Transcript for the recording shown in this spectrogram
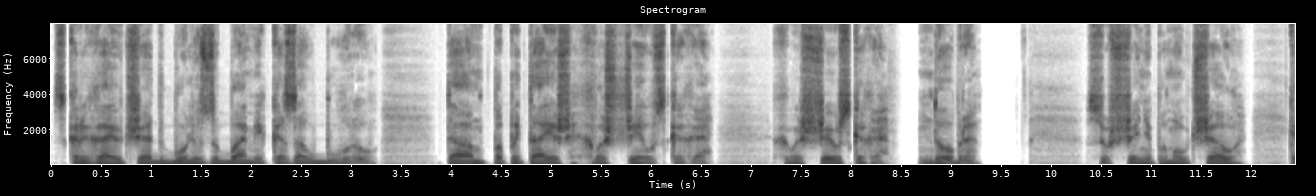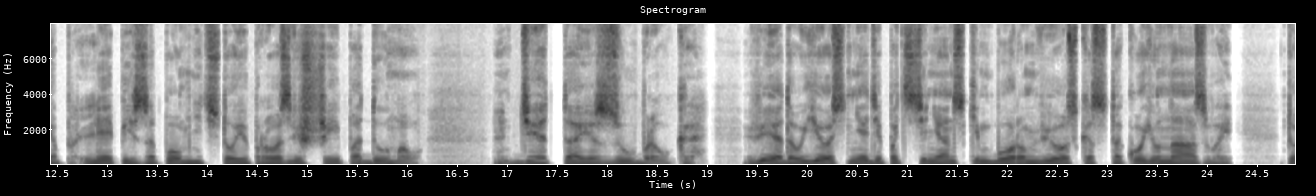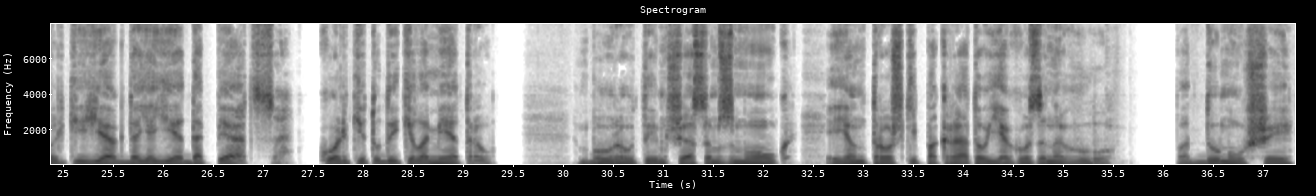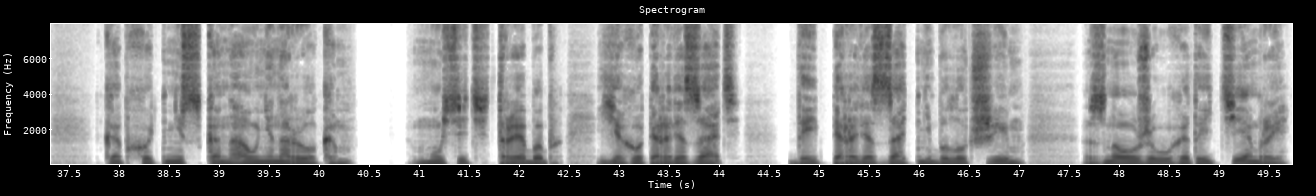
скрыгаючы ад болю зубамі казаў бураў. Там папытаеш хвашчэўскага. Хвашчэўскага? Добра сушэнне помаўчаў каб лепей запомніць тое прозвішча і падумаў дзе тая зубраўка ведаў ёсць недзе пад сінянскім бором вёска з такою назвай. Толькі як да яе дапяцца колькі туды кіламетраў Бураў тым часам змоўк, і ён трошкі пакратаў яго за нагу, падумаўшы, каб хоць не сканаў ненарокам. Мусіць, трэба б яго перавязаць, Ды да перавязаць не было чым. Зноў жа ў гэтай цемры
